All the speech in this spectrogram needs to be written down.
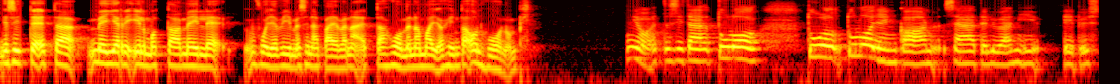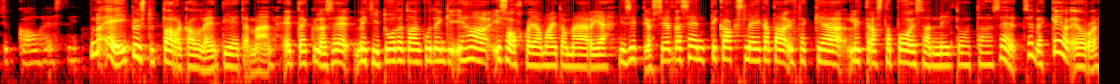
Ja sitten, että meijeri ilmoittaa meille vuoden viimeisenä päivänä, että huomenna majohinta on huonompi. Joo, että sitä tulo, tulo, tulojenkaan säätelyä niin ei pysty kauheasti. No ei pysty tarkalleen tietämään. Että kyllä se, mekin tuotetaan kuitenkin ihan isohkoja maitomääriä, niin sitten jos sieltä sentti kaksi leikataan yhtäkkiä litrasta pois, niin tuota, se, se tekee jo euroja.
